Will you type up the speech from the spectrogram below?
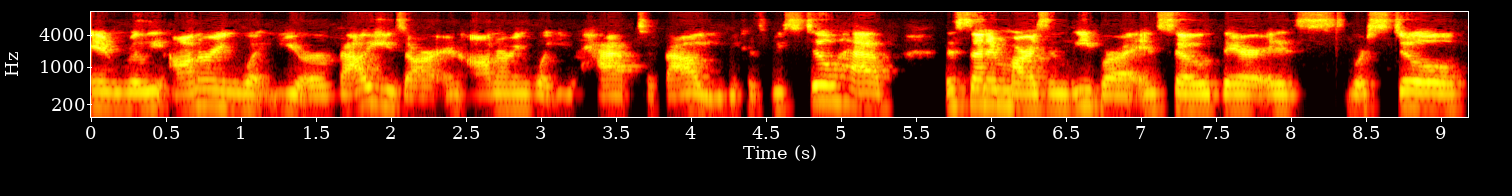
and really honoring what your values are and honoring what you have to value because we still have the sun and mars in libra. And so there is we're still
